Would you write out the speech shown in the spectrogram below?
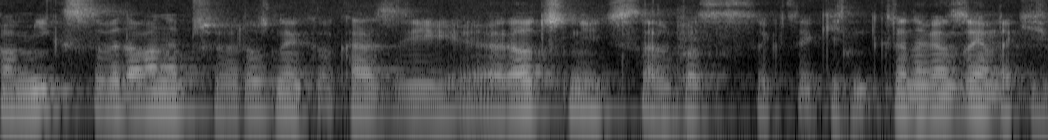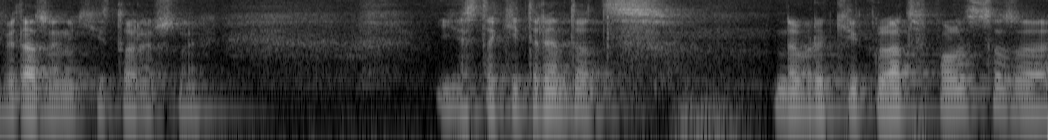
komiksy wydawane przy różnych okazji rocznic albo z, jakieś, które nawiązują do jakichś wydarzeń historycznych. Jest taki trend od dobrych kilku lat w Polsce, że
